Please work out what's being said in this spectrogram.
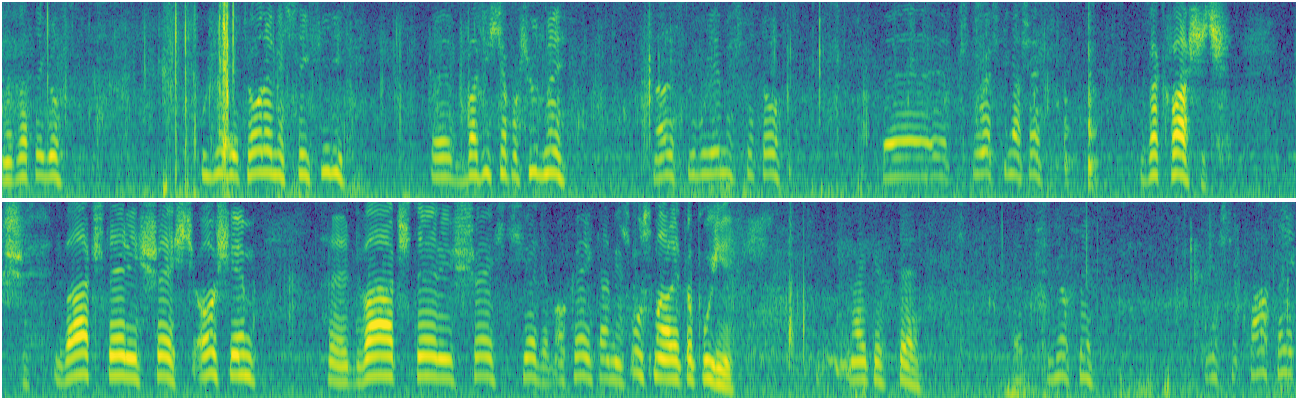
No dlatego później wieczorem jest w tej chwili e, 20 po 7. No ale spróbujemy jeszcze to e, pszczółeczki nasze zakwasić. 2, 4, 6, 8, 2, 4, 6, 7. Ok, tam jest ósma, ale to później. Najpierw te. E, Przyniosę jeszcze kwasek.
